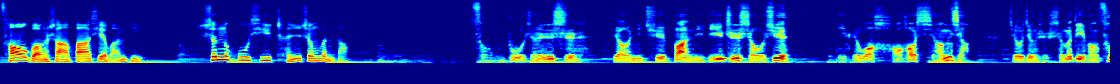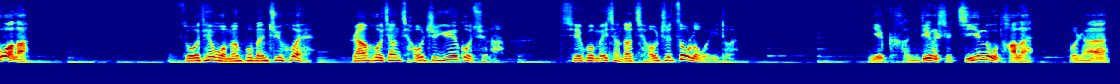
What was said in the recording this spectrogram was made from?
曹广厦发泄完毕，深呼吸，沉声问道：“总部人事要你去办理离职手续，你给我好好想想，究竟是什么地方错了？”昨天我们部门聚会，然后将乔治约过去了，结果没想到乔治揍了我一顿。你肯定是激怒他了，不然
